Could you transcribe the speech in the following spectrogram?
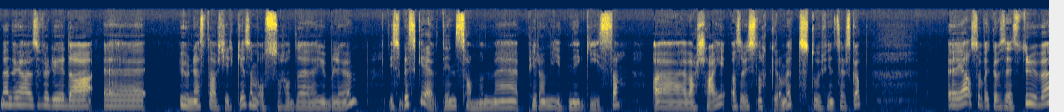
Men vi har jo selvfølgelig da uh, Urnes stavkirke, som også hadde jubileum. Disse ble skrevet inn sammen med pyramiden i Giza, uh, Versailles. Altså vi snakker om et storfint selskap. Uh, ja, så skal vi se. Struve,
